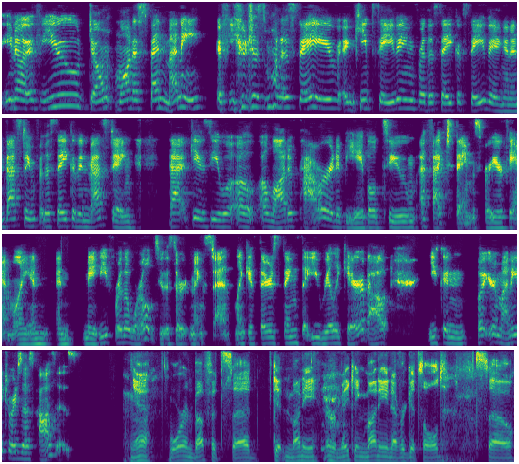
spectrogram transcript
you know, if you don't want to spend money, if you just want to save and keep saving for the sake of saving and investing for the sake of investing, that gives you a, a lot of power to be able to affect things for your family and, and maybe for the world to a certain extent. Like if there's things that you really care about, you can put your money towards those causes. Yeah, Warren Buffett said getting money or making money never gets old. So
